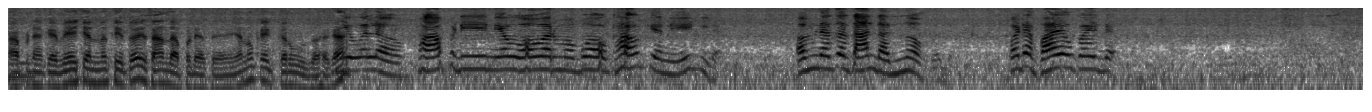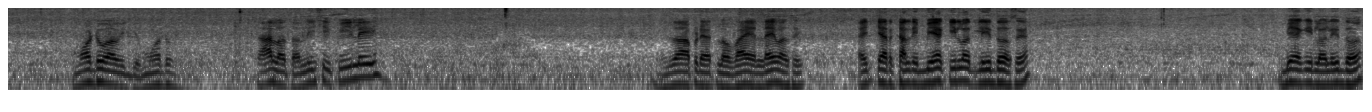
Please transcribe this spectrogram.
આપણે કઈ વેચન નથી તોય સાંદા પડે છે. એનું કંઈક કરવું જોઈએ કે? ઓલો ફાફડી ને એવું હવારમાં બહુ ખાવ કે નહીં એટલે. અમને તો સાંદા જ ન પડે. પડે ભાઈ કહી દે મોઢું આવી ગયું મોઢું. ચાલો તો લીસી પી લઈ. જો આપણે એટલો વાયર લાવ્યા છે. અત્યારે ખાલી બે કિલો જ લીધો છે. બે કિલો લીધો.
